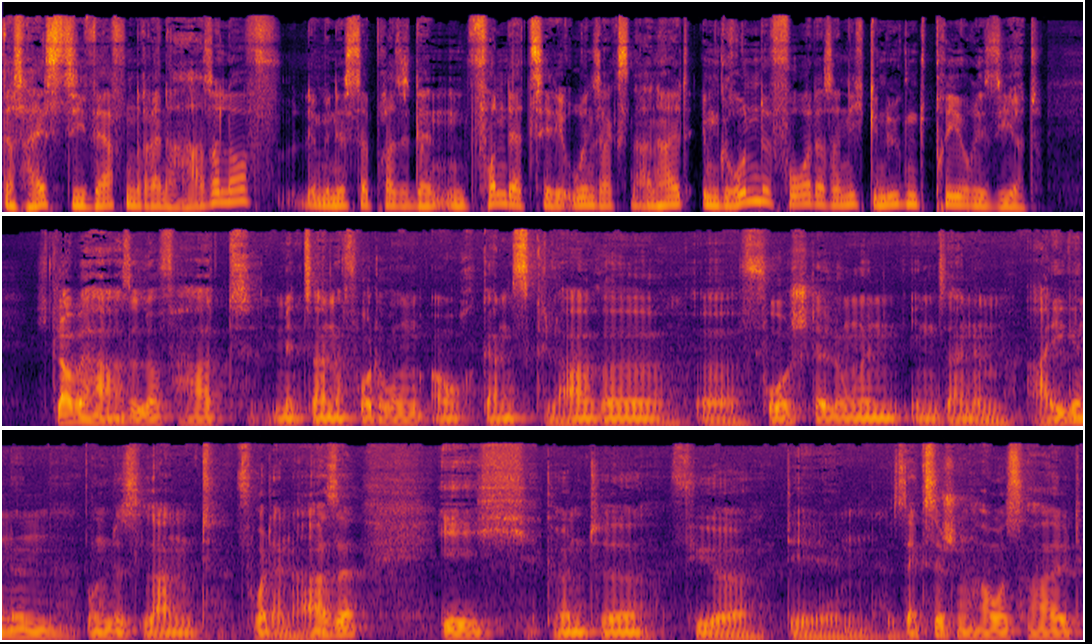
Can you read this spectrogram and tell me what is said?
Das heißt, Sie werfen Rainer Haseloff, dem Ministerpräsidenten von der CDU in Sachsen-Anhalt, im Grunde vor, dass er nicht genügend priorisiert. Ich glaube, Herr Haseloff hat mit seiner Forderung auch ganz klare äh, Vorstellungen in seinem eigenen Bundesland vor der Nase. Ich könnte für den sächsischen Haushalt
